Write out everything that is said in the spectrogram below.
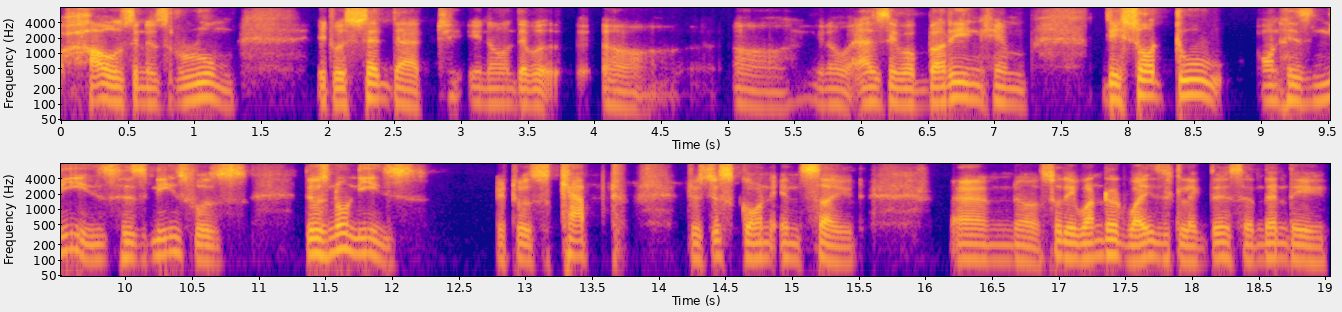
house in his room it was said that you know they were uh, uh, you know as they were burying him they saw two on his knees. His knees was there was no knees. It was capped. It was just gone inside. And uh, so they wondered why is it like this? And then they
